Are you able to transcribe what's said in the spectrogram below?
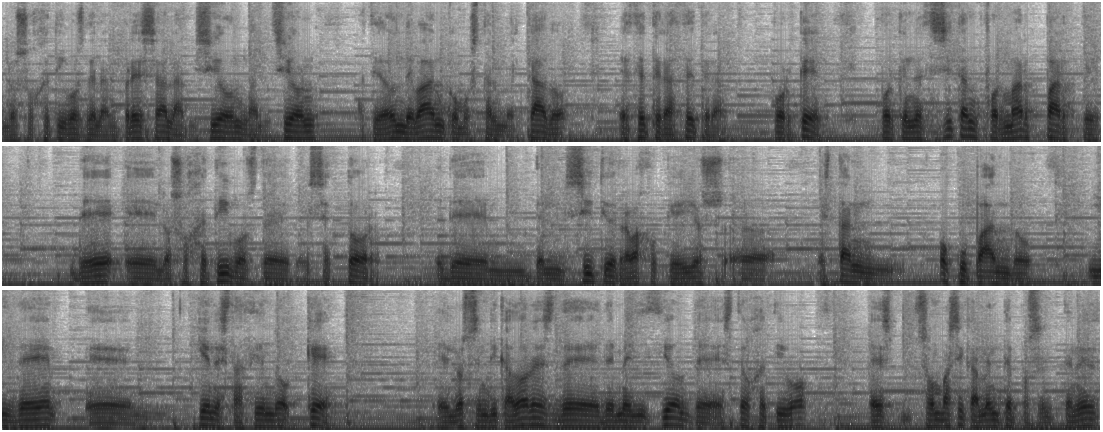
los objetivos de la empresa, la visión, la misión, hacia dónde van, cómo está el mercado, etcétera, etcétera. ¿Por qué? Porque necesitan formar parte de eh, los objetivos del sector, del sitio de trabajo que ellos eh, están ocupando y de eh, quién está haciendo qué. los indicadores de, medición de este objetivo son básicamente pues, tener,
